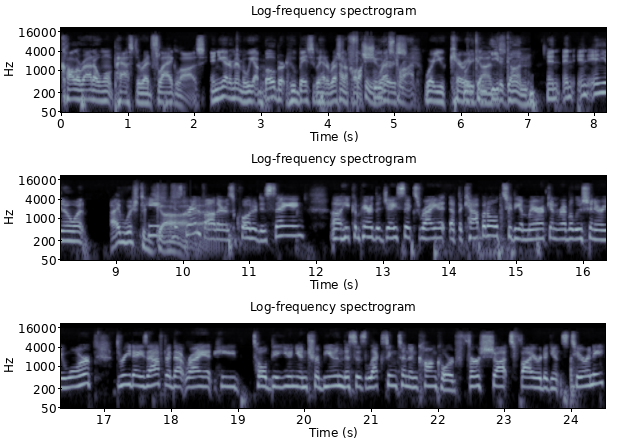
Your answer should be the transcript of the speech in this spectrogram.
colorado won't pass the red flag laws and you got to remember we got boebert who basically had a restaurant called fucking shooters restaurant. where you carry where you can guns eat a gun. and, and and and you know what i wish to he, god his grandfather is quoted as saying uh, he compared the J6 riot at the Capitol to the American Revolutionary War. Three days after that riot, he told the Union Tribune, "This is Lexington and Concord. First shots fired against tyranny.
